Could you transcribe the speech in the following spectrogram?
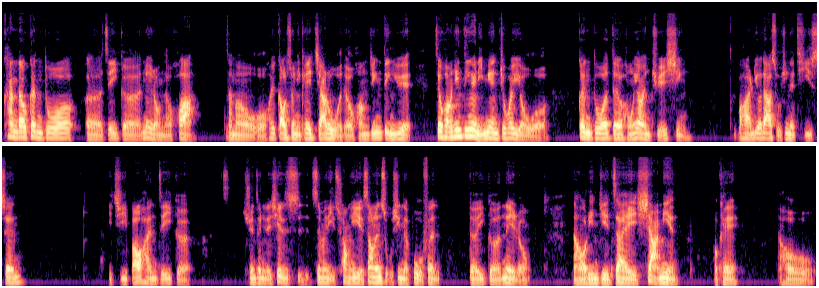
看到更多呃这个内容的话，那么我会告诉你可以加入我的黄金订阅。这个黄金订阅里面就会有我。更多的红药丸觉醒，包含六大属性的提升，以及包含这一个选择你的现实、自媒体创业、商人属性的部分的一个内容，然后连接在下面，OK，然后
